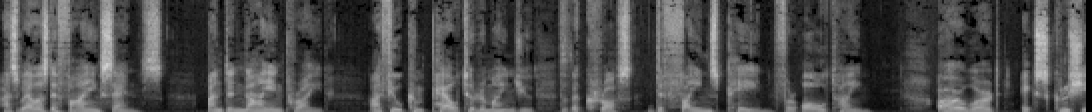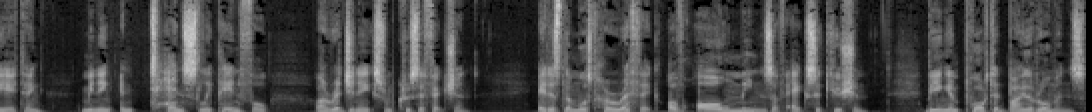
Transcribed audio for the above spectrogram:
As well as defying sense and denying pride, I feel compelled to remind you that the cross defines pain for all time. Our word excruciating, meaning intensely painful, originates from crucifixion. It is the most horrific of all means of execution being imported by the Romans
